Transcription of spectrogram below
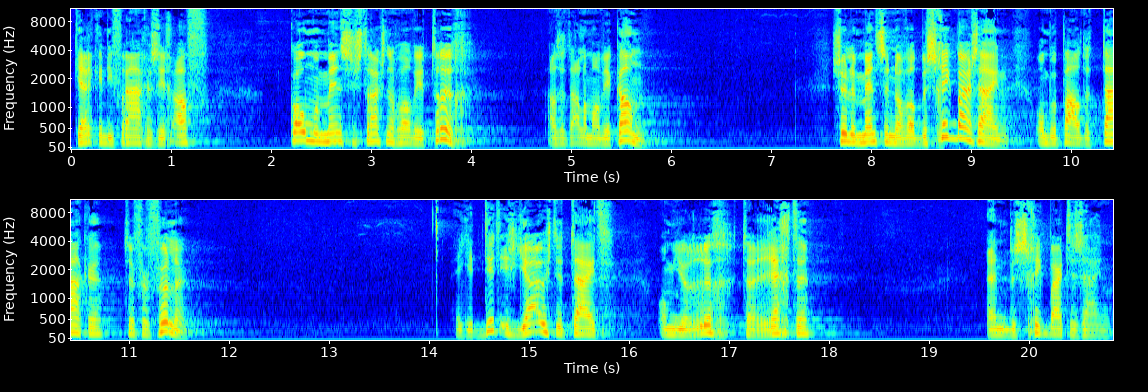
Kerken die vragen zich af, komen mensen straks nog wel weer terug als het allemaal weer kan? Zullen mensen nog wel beschikbaar zijn om bepaalde taken te vervullen? Weet je, dit is juist de tijd om je rug te rechten en beschikbaar te zijn.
